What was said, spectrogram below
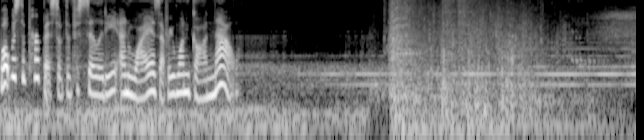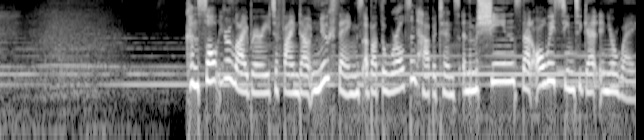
What was the purpose of the facility and why is everyone gone now? Consult your library to find out new things about the world's inhabitants and the machines that always seem to get in your way.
